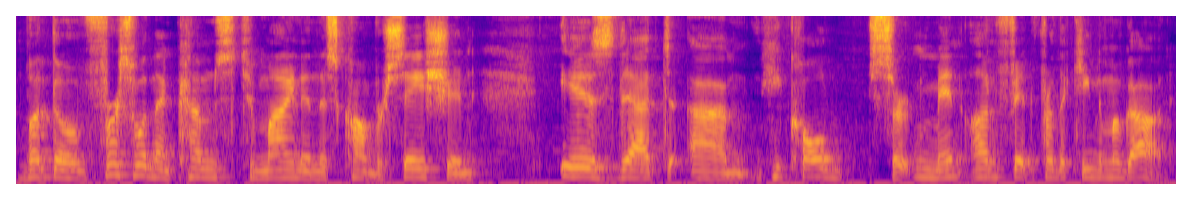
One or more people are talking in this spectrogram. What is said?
But the first one that comes to mind in this conversation is that um, he called certain men unfit for the kingdom of God.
